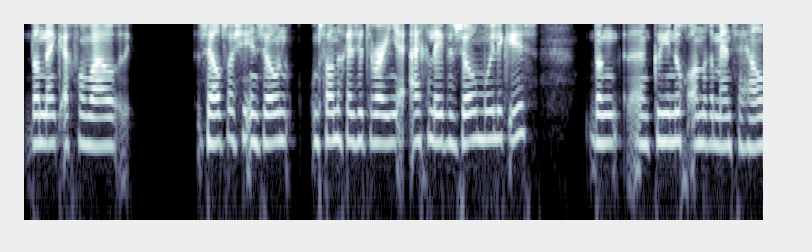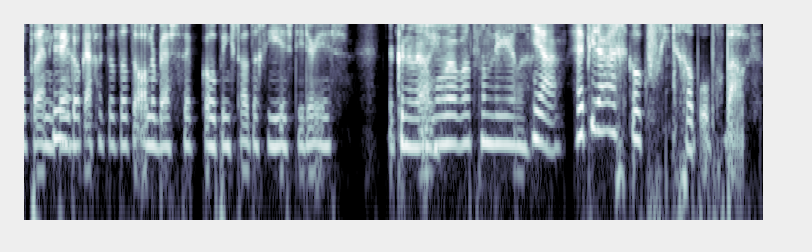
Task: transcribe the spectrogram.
dan denk ik echt van wauw, zelfs als je in zo'n omstandigheden zit waarin je eigen leven zo moeilijk is, dan uh, kun je nog andere mensen helpen. En ik Ja. denk ook eigenlijk dat dat de allerbeste copingstrategie is die er is. Daar kunnen we Mooi. allemaal wel wat van leren. Ja, Heb je daar eigenlijk ook vriendschap opgebouwd?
